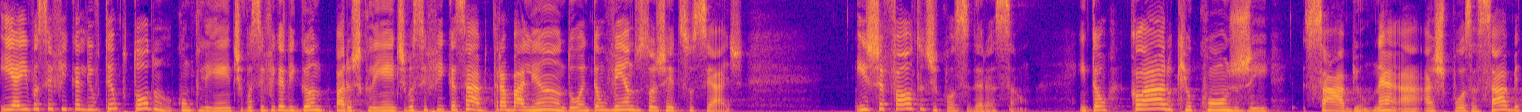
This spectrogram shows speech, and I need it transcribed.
e aí você fica ali o tempo todo com o cliente, você fica ligando para os clientes, você fica, sabe, trabalhando ou então vendo suas redes sociais. Isso é falta de consideração. Então, claro que o cônjuge sábio, né, a, a, esposa sábia,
